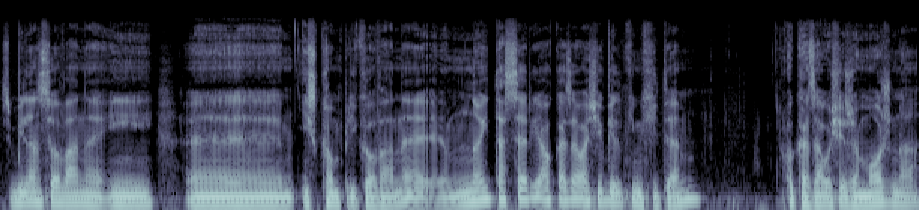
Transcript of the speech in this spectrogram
zbilansowane i, e, i skomplikowane. No i ta seria okazała się wielkim hitem. Okazało się, że można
